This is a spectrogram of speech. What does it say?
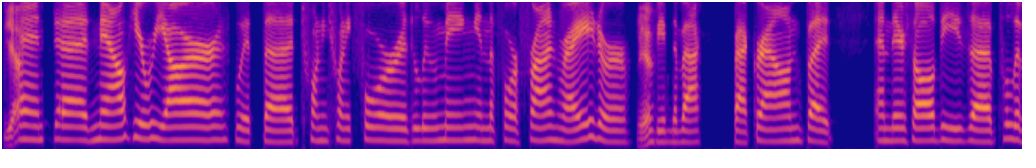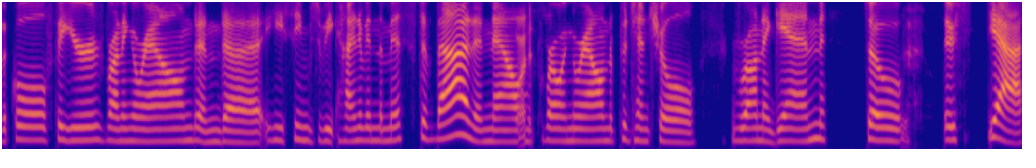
Yeah. And uh, now here we are with uh, 2024 is looming in the forefront, right? Or Yeah. maybe in the back background, but and there's all these uh, political figures running around, and uh, he seems to be kind of in the midst of that, and now Right. throwing around a potential run again. So Yeah. there's yeah.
